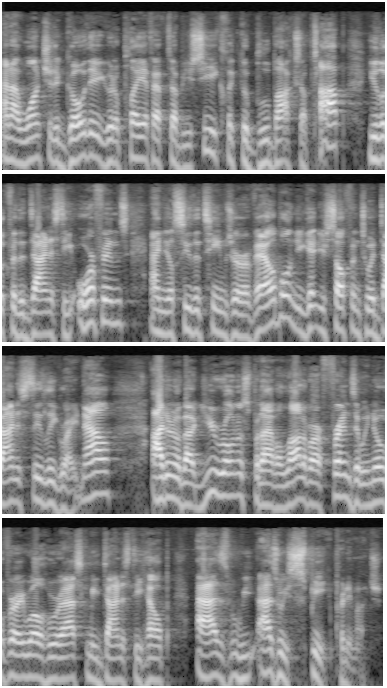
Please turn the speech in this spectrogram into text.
And I want you to go there. You go to playffwc, click the blue box up top. You look for the dynasty orphans and you'll see the teams are available and you get yourself into a dynasty league right now. I don't know about you, Ronis, but I have a lot of our friends that we know very well who are asking me dynasty help as we as we speak, pretty much.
